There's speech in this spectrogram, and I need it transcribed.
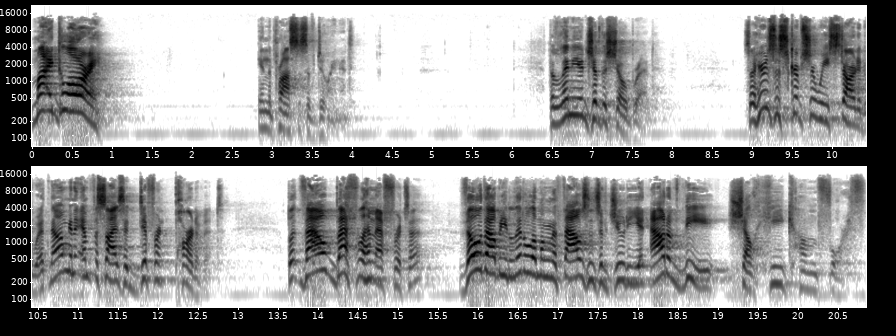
my glory in the process of doing it. The lineage of the showbread. So here's the scripture we started with. Now I'm going to emphasize a different part of it. But thou, Bethlehem Ephratah, though thou be little among the thousands of Judah, yet out of thee shall he come forth.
